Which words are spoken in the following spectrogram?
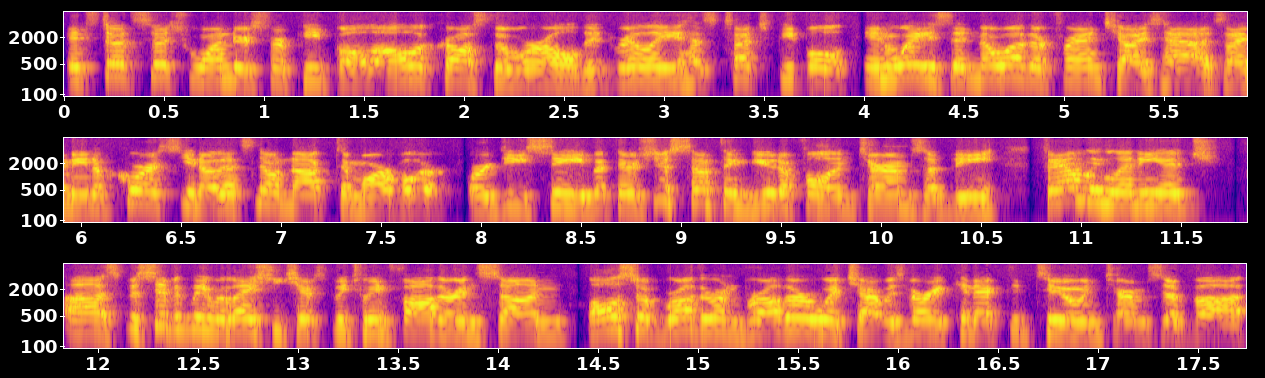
It's done such wonders for people all across the world. It really has touched people in ways that no other franchise has. I mean, of course, you know that's no knock to Marvel or, or DC, but there's just something beautiful in terms of the family lineage, uh, specifically relationships between father and son, also brother and brother, which I was very connected to in terms of uh,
